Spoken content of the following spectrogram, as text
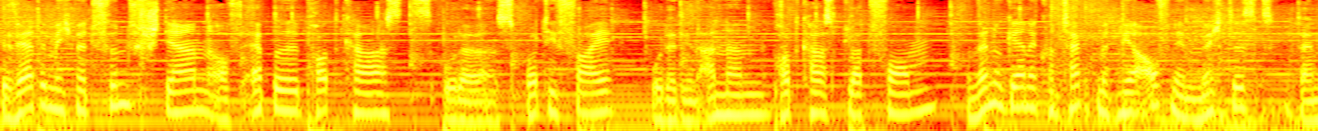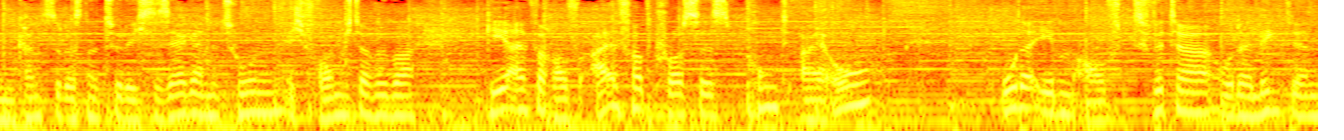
Bewerte mich mit 5 Sternen auf Apple Podcasts oder Spotify oder den anderen Podcast-Plattformen. Und wenn du gerne Kontakt mit mir aufnehmen möchtest, dann kannst du das natürlich sehr gerne tun. Ich freue mich darüber. Geh einfach auf alphaprocess.io oder eben auf Twitter oder LinkedIn.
